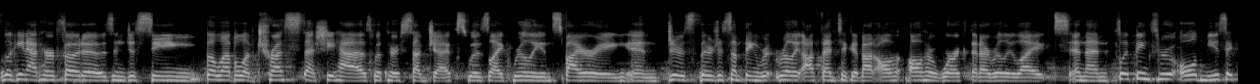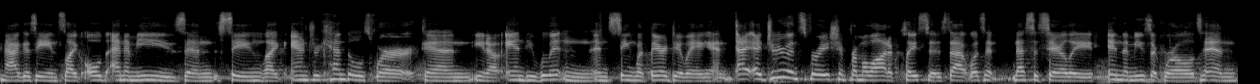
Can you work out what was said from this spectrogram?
looking at her photos and just seeing the level of trust that she has with her subjects was like really inspiring. And there's there's just something r- really authentic about all, all her work that I really liked. And then flipping through old music magazines like Old NMEs and seeing like Andrew Kendall's work and, you know, Andy Whitten and seeing what they're doing. And I, I drew inspiration from a lot of places that wasn't necessarily in the music music world. And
